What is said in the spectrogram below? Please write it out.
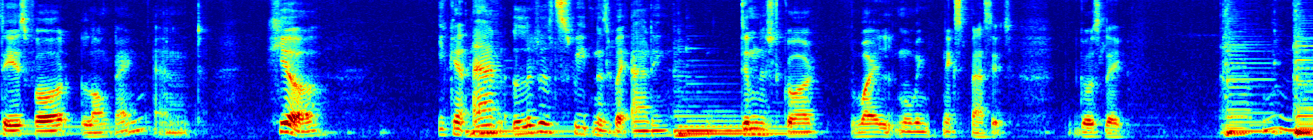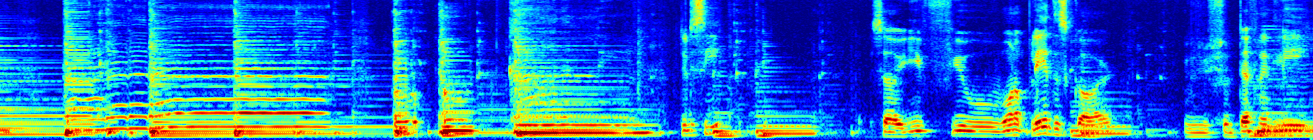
stays for a long time and here you can add a little sweetness by adding diminished chord while moving next passage. It goes like Did you see? So if you want to play this chord, you should definitely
